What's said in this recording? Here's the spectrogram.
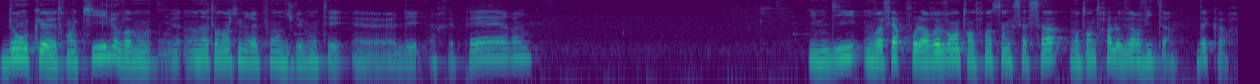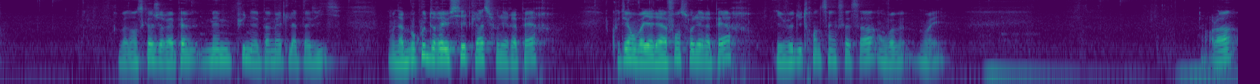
Donc euh, tranquille, on va en attendant qu'il me réponde, je vais monter euh, les repères. Il me dit, on va faire pour la revente en 35 Sasa, on tentera l'over Vita. D'accord. Bah dans ce cas, j'aurais même pu ne pas mettre la pavie. On a beaucoup de réussite là sur les repères. Écoutez, on va y aller à fond sur les repères. Il veut du 35 Sasa, on va... Ouais. Alors là...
